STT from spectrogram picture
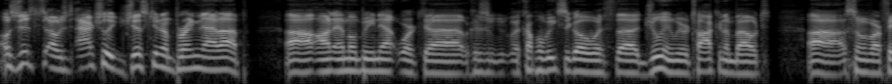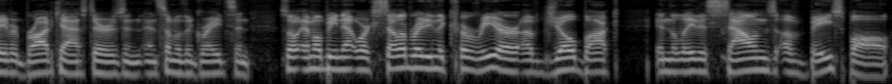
I was just, I was actually just gonna bring that up uh, on MLB Network because a couple weeks ago with uh, Julian, we were talking about uh, some of our favorite broadcasters and, and some of the greats, and so MLB Network celebrating the career of Joe Buck in the latest Sounds of Baseball.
